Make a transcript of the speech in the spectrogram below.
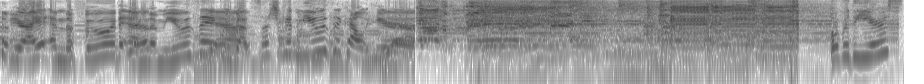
right, and the food and the music. We've got such good music out here. Over the years,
